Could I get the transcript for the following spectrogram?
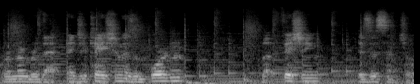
remember that education is important, but fishing is essential.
